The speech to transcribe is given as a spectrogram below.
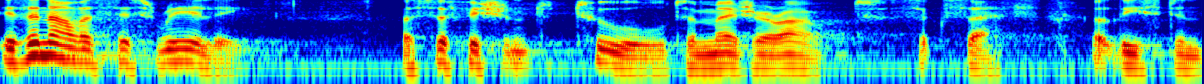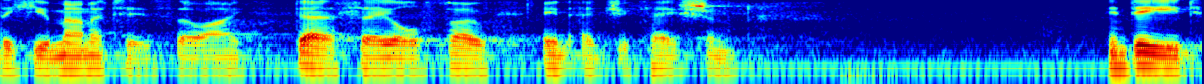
Is analysis really a sufficient tool to measure out success, at least in the humanities, though I dare say also in education? Indeed,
